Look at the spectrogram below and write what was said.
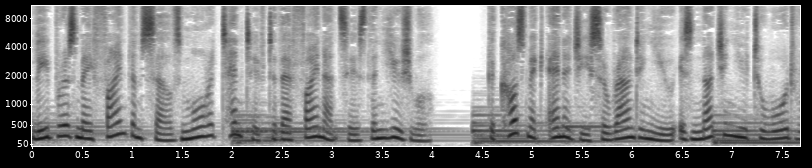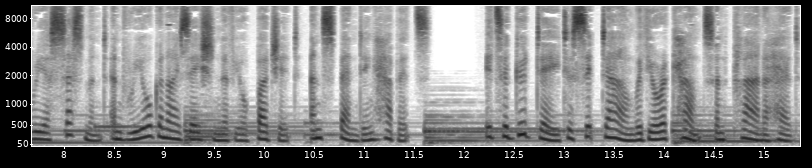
Libras may find themselves more attentive to their finances than usual. The cosmic energy surrounding you is nudging you toward reassessment and reorganization of your budget and spending habits. It's a good day to sit down with your accounts and plan ahead.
